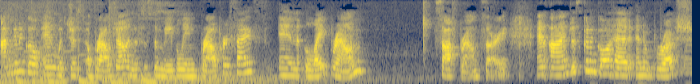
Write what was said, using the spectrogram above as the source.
I'm gonna go in with just a brow gel and this is the Maybelline Brow Precise in light brown, soft brown, sorry. And I'm just gonna go ahead and brush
